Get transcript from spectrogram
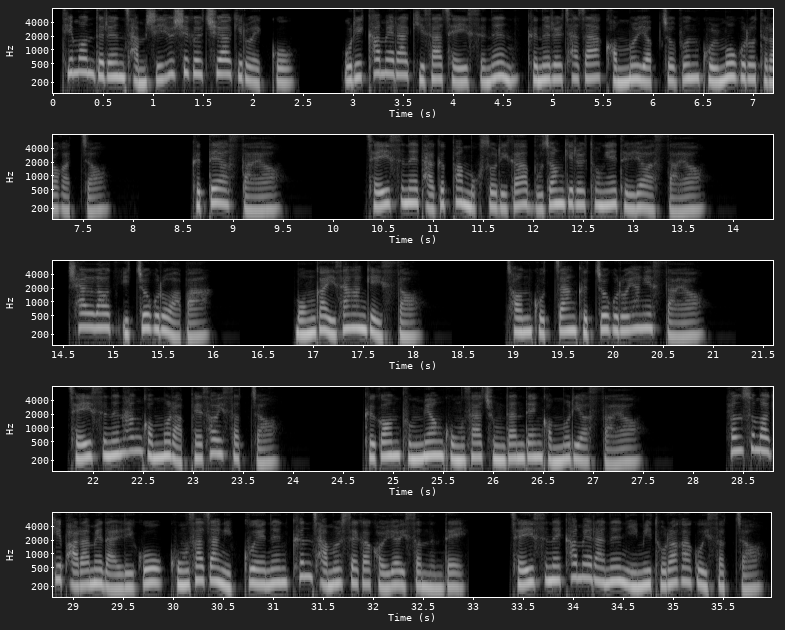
팀원들은 잠시 휴식을 취하기로 했고 우리 카메라 기사 제이스는 그늘을 찾아 건물 옆 좁은 골목으로 들어갔죠. 그때였어요. 제이슨의 다급한 목소리가 무전기를 통해 들려왔어요. 샬럿 이쪽으로 와봐. 뭔가 이상한 게 있어. 전 곧장 그쪽으로 향했어요. 제이슨은 한 건물 앞에 서 있었죠. 그건 분명 공사 중단된 건물이었어요. 현수막이 바람에 날리고 공사장 입구에는 큰 자물쇠가 걸려 있었는데 제이슨의 카메라는 이미 돌아가고 있었죠.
